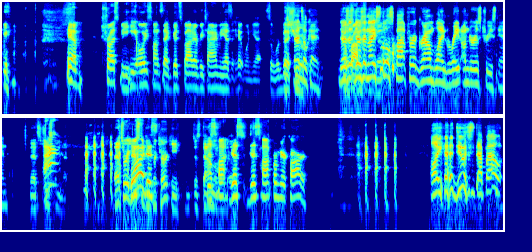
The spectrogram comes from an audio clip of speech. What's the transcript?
yeah. Him. Trust me, he always hunts that good spot every time. He hasn't hit one yet, so we're good. That's true. That's okay. There's No a there's a nice little spot for a ground blind right under his tree stand. That's true. Ah! That's where it No, used to be just- for turkey. Just down Just a hunt, just just hunt from your car. All you gotta do is step out.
